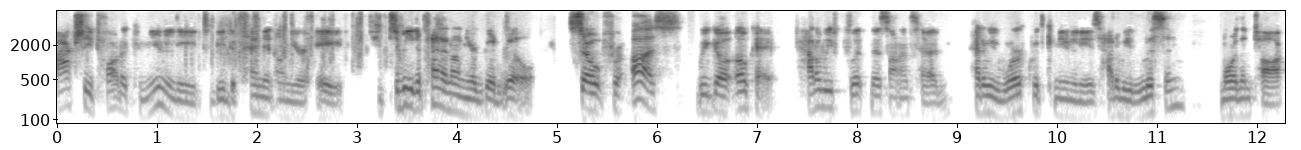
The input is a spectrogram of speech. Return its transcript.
actually taught a community to be dependent on your aid, to be dependent on your goodwill. So for us, we go, okay, how do we flip this on its head? How do we work with communities? How do we listen more than talk?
